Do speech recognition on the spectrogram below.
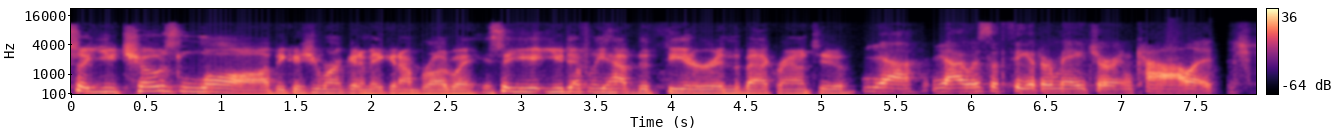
so you chose law because you weren't going to make it on Broadway. So you you definitely have the theater in the background too. Yeah, yeah. I was a theater major in college,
